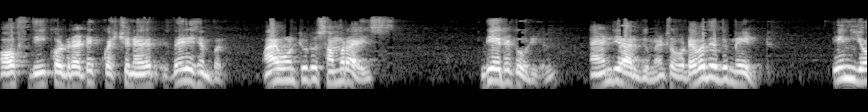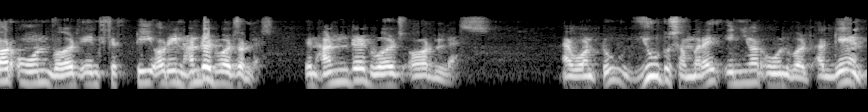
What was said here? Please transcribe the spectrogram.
of the quadratic questionnaire is very simple. I want you to summarize the editorial and the arguments or whatever they've made in your own words in 50 or in 100 words or less in 100 words or less i want to you to summarize in your own words again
